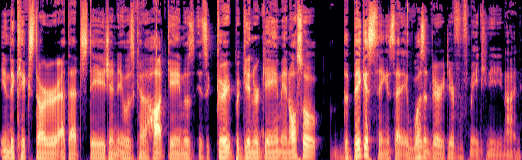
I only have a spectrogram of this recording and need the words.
in the Kickstarter at that stage, and it was kind of hot game. It was it's a great beginner game, and also the biggest thing is that it wasn't very different from 1889.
